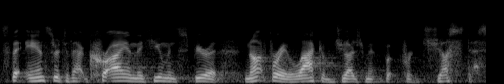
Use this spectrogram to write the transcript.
It's the answer to that cry in the human spirit, not for a lack of judgment, but for justice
